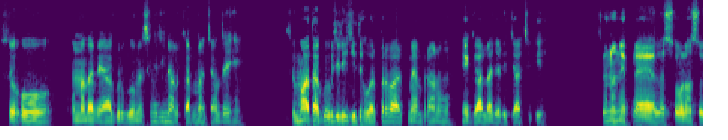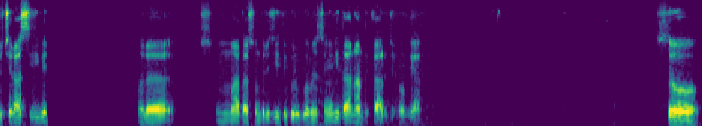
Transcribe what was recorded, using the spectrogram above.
ਸੋ ਉਹ ਉਹਨਾਂ ਦਾ ਵਿਆਹ ਗੁਰੂ ਗੋਬਿੰਦ ਸਿੰਘ ਜੀ ਨਾਲ ਕਰਨਾ ਚਾਹੁੰਦੇ ਸੀ। ਸੋ ਮਾਤਾ ਗੁਜਰੀ ਜੀ ਤੇ ਹੋਰ ਪਰਿਵਾਰਕ ਮੈਂਬਰਾਂ ਨੂੰ ਇਹ ਗੱਲ ਆ ਜਿਹੜੀ ਜੱਜ ਗਈ। ਸੋ ਉਹਨਾਂ ਨੇ ਅਪ੍ਰੈਲ 1684 ਵਿੱਚ ਮਤਲਬ ਮਾਤਾ ਸੁੰਦਰੀ ਜੀ ਤੇ ਗੁਰੂ ਗੋਬਿੰਦ ਸਿੰਘ ਜੀ ਦਾ ਆਨੰਦ ਕਾਰਜ ਹੋ ਗਿਆ। ਸੋ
